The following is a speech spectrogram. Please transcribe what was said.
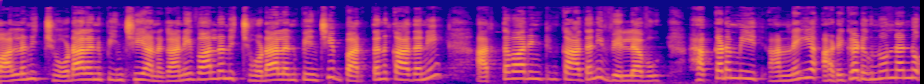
వాళ్ళని చూడాలనిపించి అనగానే వాళ్ళని చూడాలనిపించి భర్తను కాదని అత్తవారింటిని కాదని వెళ్ళావు. అక్కడ మీ అన్నయ్య అడుగడుగును నన్ను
